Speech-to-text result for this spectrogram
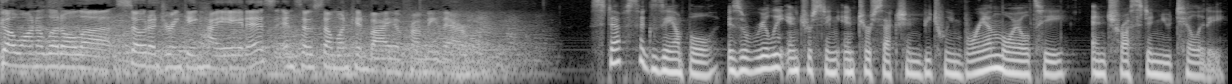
go on a little uh, soda drinking hiatus, and so someone can buy it from me there. Steph's example is a really interesting intersection between brand loyalty and trust and utility.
